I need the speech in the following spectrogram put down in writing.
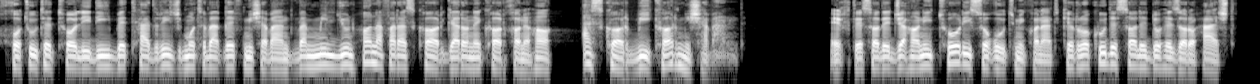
خطوط تولیدی به تدریج متوقف می شوند و میلیون ها نفر از کارگران کارخانه ها از کار بیکار می شوند. اقتصاد جهانی طوری سقوط می کند که رکود سال 2008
